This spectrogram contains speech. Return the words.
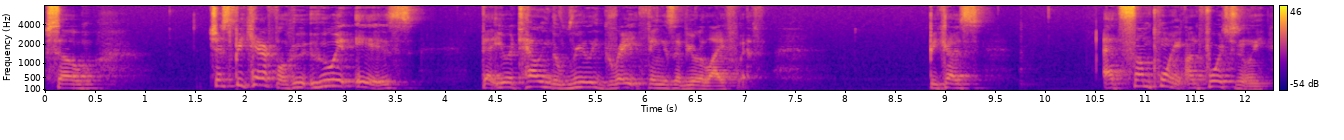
So just be careful who, who it is that you're telling the really great things of your life with. Because at some point, unfortunately,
